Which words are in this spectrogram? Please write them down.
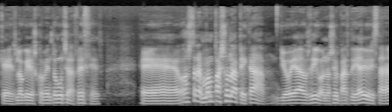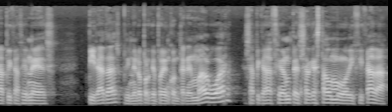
que es lo que os comento muchas veces. Eh, ostras, me han pasado una APK. Yo ya os digo, no soy partidario de instalar aplicaciones piratas, primero porque pueden contener malware. Esa aplicación pensar que ha estado modificada.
